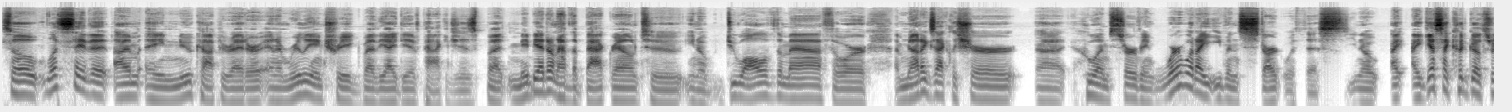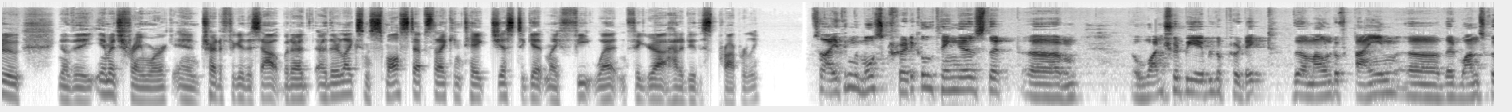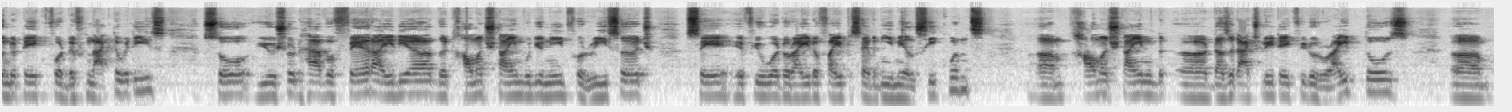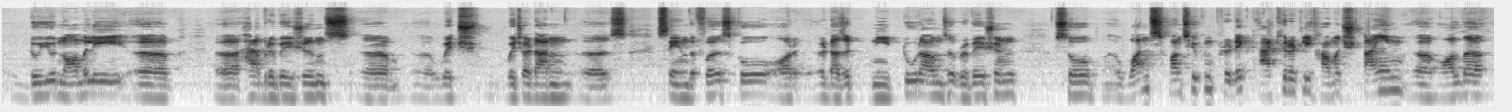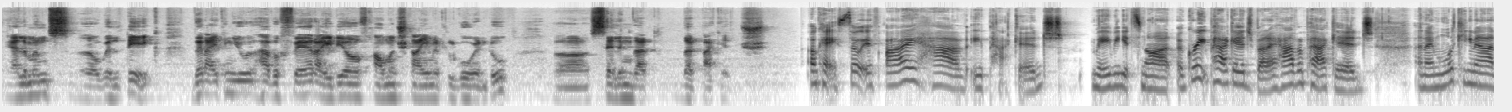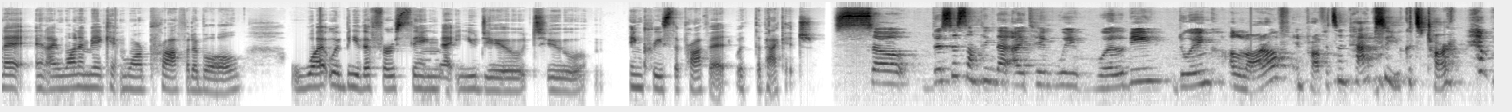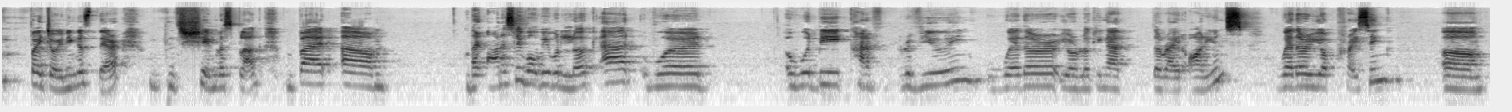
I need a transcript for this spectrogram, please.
So let's say that I'm a new copywriter and I'm really intrigued by the idea of packages, but maybe I don't have the background to, you know, do all of the math, or I'm not exactly sure uh, who I'm serving. Where would I even start with this? You know, I, I, guess I could go through, you know, the image framework and try to figure this out. But are, are there like some small steps that I can take just to get my feet wet and figure out how to do this properly? So I think the most critical thing is that. Um, one should be able to predict the amount of time uh, that one's going to take for different activities. So you should have a fair idea that how much time would you need for research. Say, if you were to write a five to seven email sequence, um, how much time uh, does it actually take for you to write those? Um, do you normally uh, uh have revisions um, uh, which which are done, uh, say, in the first go, or does it need two rounds of revision? So uh, once once you can predict accurately how much time uh, all the elements uh, will take, then I think you have a fair idea of how much time it will go into uh, selling that that package. Okay, so if I have a package, maybe it's not a great package, but I have a package and I'm looking at it and I want to make it more profitable, what would be the first thing that you do to increase the profit with the package? So this is something that I think we will be doing a lot of in Profits on Tap. So you could start by joining us there. Shameless plug. But um, but honestly, what we would look at would would be kind of reviewing whether you're looking at the right audience, whether you're pricing uh,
